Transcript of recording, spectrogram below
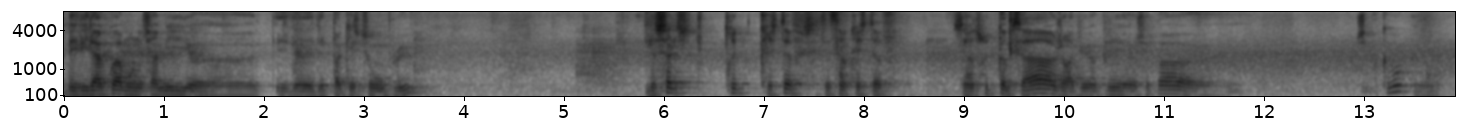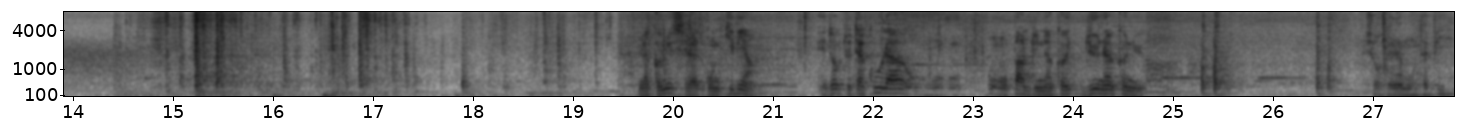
Bévilacqua, mon nom de famille, euh, il n'était pas question non plus. Le seul truc Christophe, c'était Saint-Christophe. C'est un truc comme ça, j'aurais pu m'appeler, euh, je sais pas. euh, je sais pas comment. euh, L'inconnu, c'est la seconde qui vient. Et donc, tout à coup, là, on, parle d'une inco- d'une inconnue. Je reconnais mon tapis.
